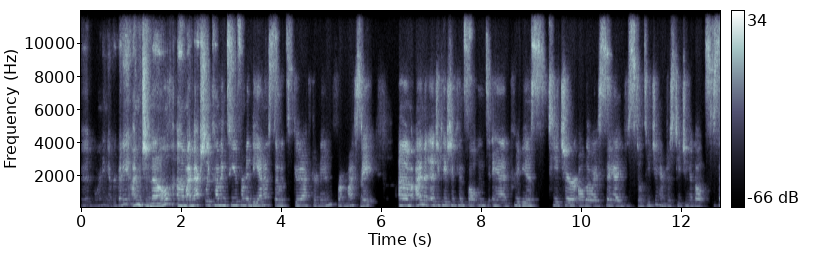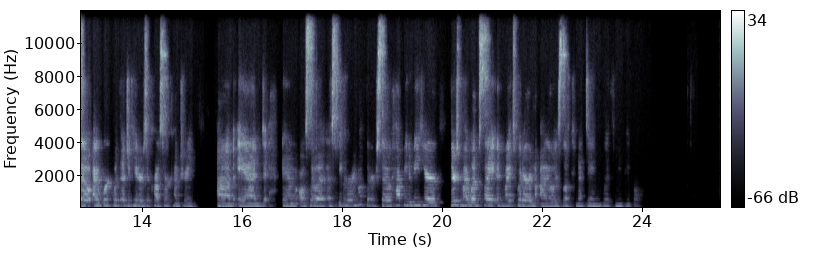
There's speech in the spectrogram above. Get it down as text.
Good morning, everybody. I'm Janelle. Um, I'm actually coming to you from Indiana, so it's good afternoon from my state. Um, I'm an education consultant and previous teacher, although I say I'm still teaching, I'm just teaching adults. So I work with educators across our country um, and am also a, a, speaker and author. So happy to be here. There's my website and my Twitter, and I always love connecting with new people.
